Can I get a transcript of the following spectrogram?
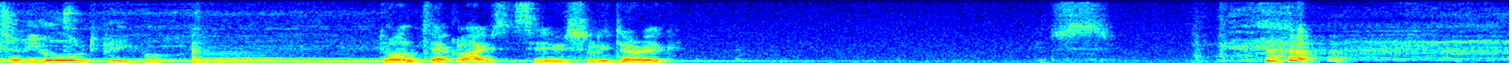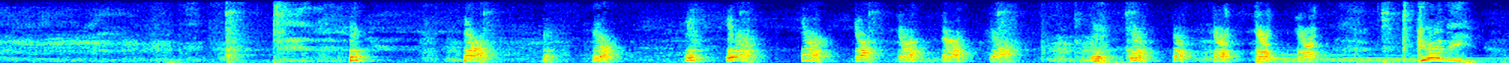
to the old people. Don't take life seriously, Derek. It's... Kenny!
